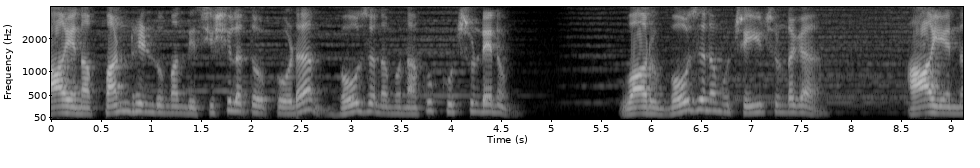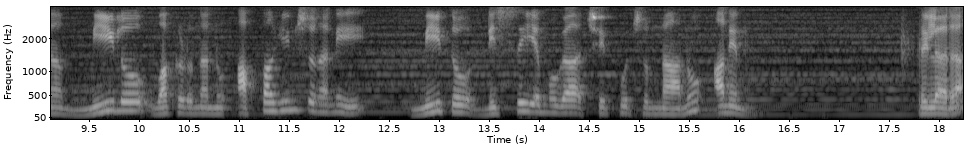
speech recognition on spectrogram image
ఆయన పన్నెండు మంది శిష్యులతో కూడా భోజనము నాకు కూర్చుండెను. వారు భోజనము చేయుచుండగా ఆయన మీలో ఒకడు నన్ను అప్పగించునని మీతో నిశ్చయముగా చెప్పుచున్నాను అనెను. ప్రిలారా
